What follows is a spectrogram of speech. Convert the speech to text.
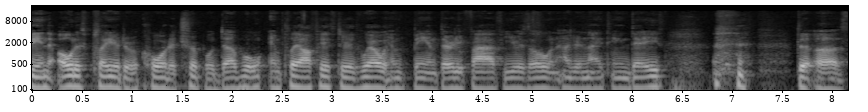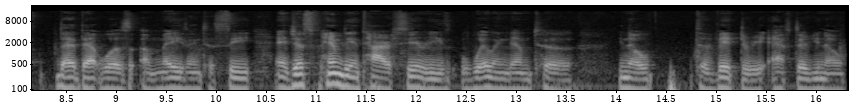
being the oldest player to record a triple double in playoff history as well, him being 35 years old and 119 days. the uh, that that was amazing to see, and just him the entire series willing them to, you know, to victory after you know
